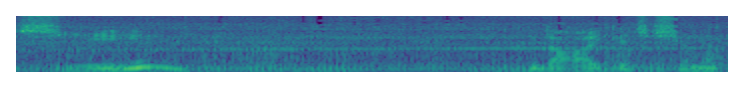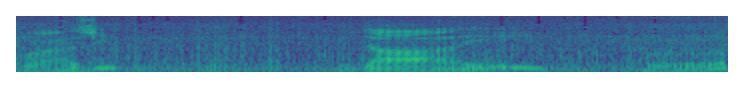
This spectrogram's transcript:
Sì dai che ci siamo quasi. Dai oh.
